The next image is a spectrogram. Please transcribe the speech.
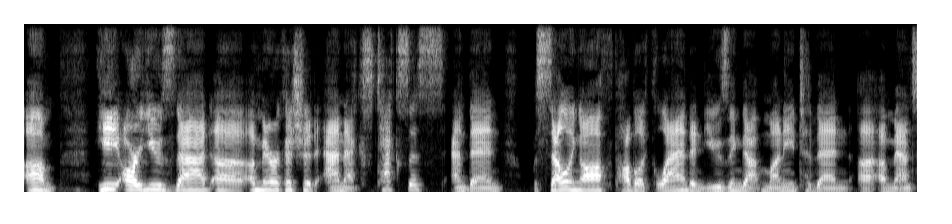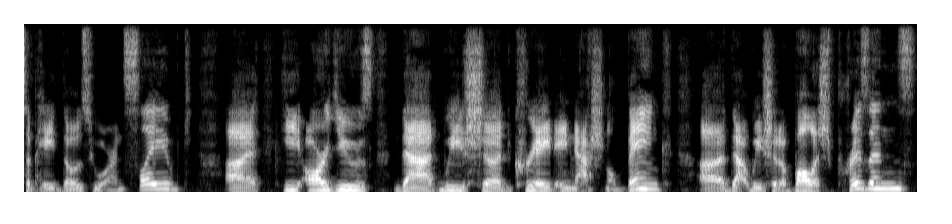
Um, he argues that uh, America should annex Texas and then selling off public land and using that money to then uh, emancipate those who are enslaved. Uh, he argues that we should create a national bank, uh, that we should abolish prisons.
